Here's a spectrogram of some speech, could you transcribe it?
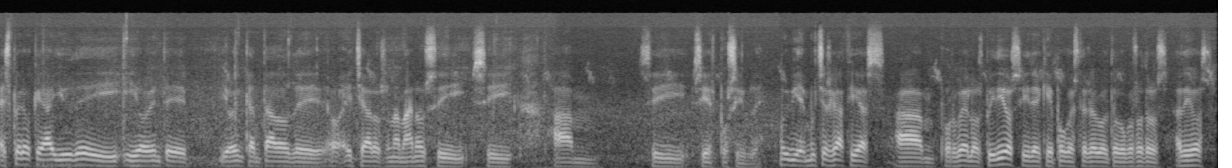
espero que ayude y, obviamente yo encantado de echaros una mano si, si, si, si es posible. Muy bien, muchas gracias por ver los vídeos y de que poco esté revuelto con vosotros. Adiós.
